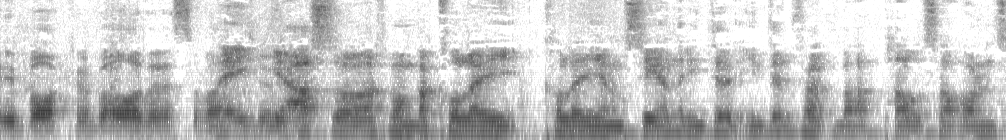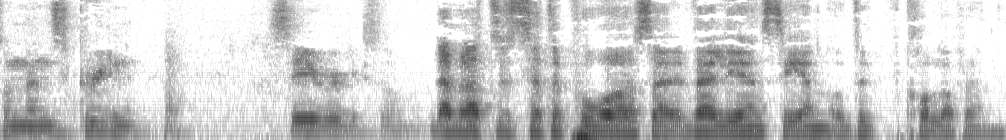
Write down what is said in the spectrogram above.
i bakgrunden och bara, åh den är så vacker. Nej, alltså att man bara kollar, i, kollar igenom scenen. Inte, inte för att bara pausa och ha den som en screen saver liksom. Nej men att du sätter på så här, väljer en scen och typ kollar på den.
